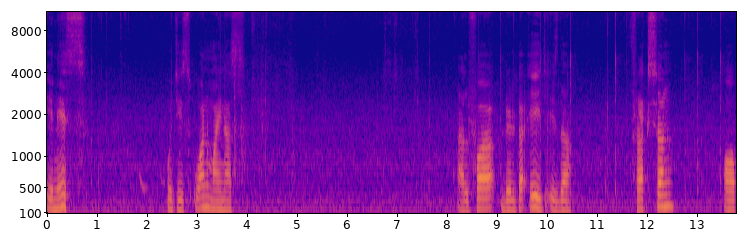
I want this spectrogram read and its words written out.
N S which is 1 minus alpha delta H is the fraction of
